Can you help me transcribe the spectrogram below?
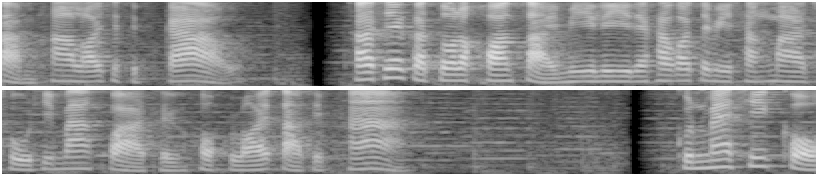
ต่ำ579 ถ้าเทียบกับตัวละครสายมีรีนะครับก็จะมีทั้งมาชูที่มากกว่าถึง 635 คุณแม่ชิโกะ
